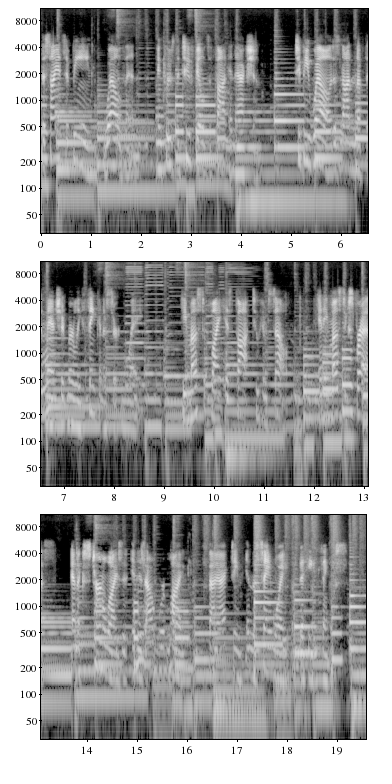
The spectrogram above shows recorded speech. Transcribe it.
The science of being well, then, includes the two fields of thought and action. To be well, it is not enough that man should merely think in a certain way. He must apply his thought to himself, and he must express and externalize it in his outward life by acting in the same way that he thinks.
